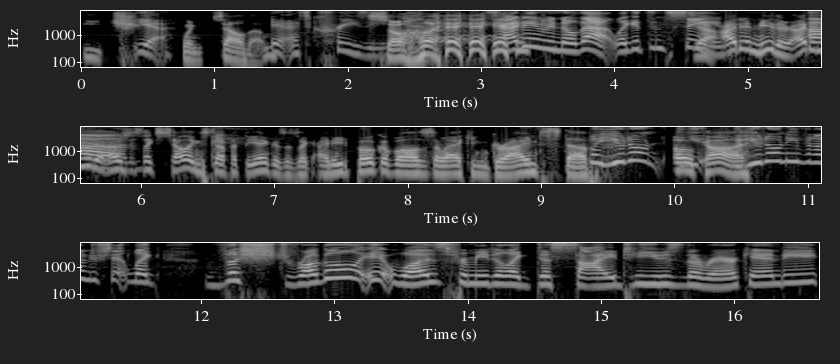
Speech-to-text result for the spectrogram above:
each Yeah, when you sell them. yeah, it's crazy. So like, See, I didn't even know that. Like, it's insane. Yeah, I didn't either. I didn't either. I was just Um, like selling stuff at the end because I was like I need Pokeballs so I can grind stuff. But you don't. Oh, you, God. You don't even understand like the struggle it was for me to like decide to use the rare candy.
